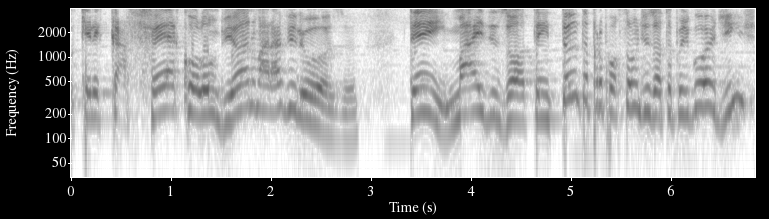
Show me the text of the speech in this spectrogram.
aquele café colombiano maravilhoso tem mais isótopos, tem tanta proporção de isótopos gordinhos,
